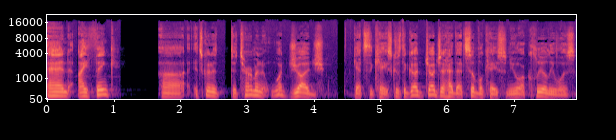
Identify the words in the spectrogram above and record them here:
And I think uh, it's going to determine what judge gets the case. Because the judge that had that civil case in New York clearly was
